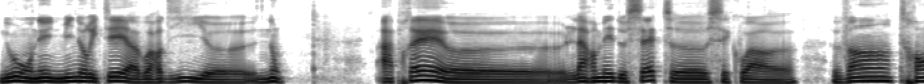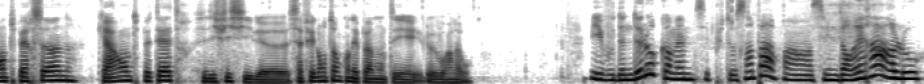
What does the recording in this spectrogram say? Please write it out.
Nous, on est une minorité à avoir dit euh, non. Après, euh, l'armée de Seth, euh, c'est quoi euh, 20, 30 personnes? 40 peut-être? C'est difficile. Ça fait longtemps qu'on n'est pas monté le voir là-haut. Mais il vous donne de l'eau quand même, c'est plutôt sympa. Enfin, c'est une denrée rare, l'eau.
